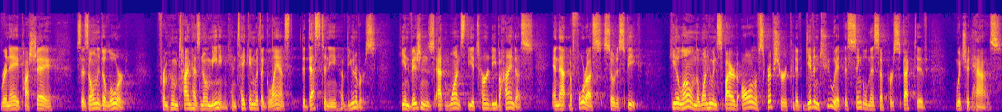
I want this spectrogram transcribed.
Rene Pache says, Only the Lord, from whom time has no meaning, can take in with a glance the destiny of the universe. He envisions at once the eternity behind us and that before us, so to speak. He alone, the one who inspired all of Scripture, could have given to it the singleness of perspective which it has.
